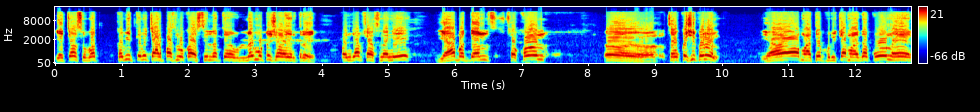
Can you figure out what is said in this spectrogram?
याच्यासोबत कमीत कमी चार पाच लोक असतील ना ते लय मोठं षडयंत्र आहे. पंजाब शासनाने याबद्दल सखोल चौकशी करून ह्या माथेपुरीच्या मागं कोण आहे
